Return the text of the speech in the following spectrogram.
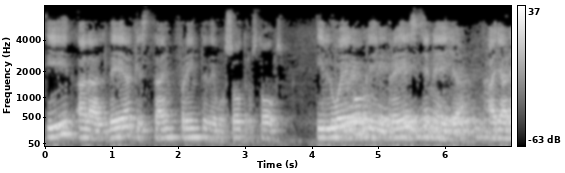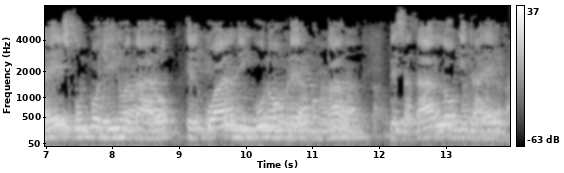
Id a la aldea que está enfrente de vosotros todos, y luego que entréis en ella, hallaréis un pollino atado, el cual ningún hombre ha montado, desatadlo y traedlo.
